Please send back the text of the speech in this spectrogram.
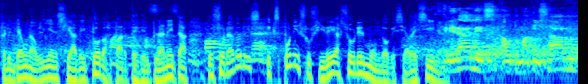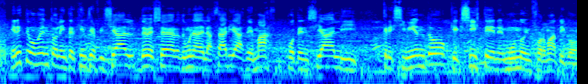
Frente a una audiencia de todas partes del planeta, los oradores exponen sus ideas sobre el mundo que se avecina. Generales, automatizar. En este momento la inteligencia artificial debe ser de una de las áreas de más potencial y crecimiento que existe en el mundo informático.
